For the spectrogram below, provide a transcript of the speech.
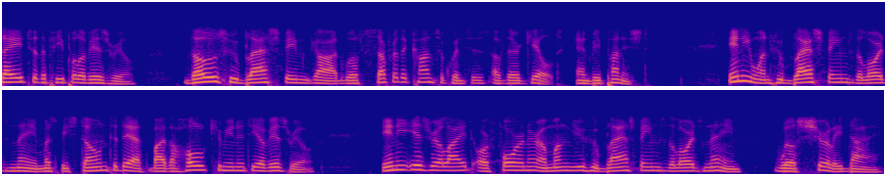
Say to the people of Israel, Those who blaspheme God will suffer the consequences of their guilt and be punished. Anyone who blasphemes the Lord's name must be stoned to death by the whole community of Israel. Any Israelite or foreigner among you who blasphemes the Lord's name will surely die.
